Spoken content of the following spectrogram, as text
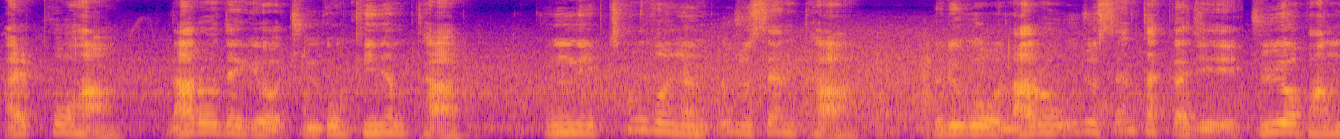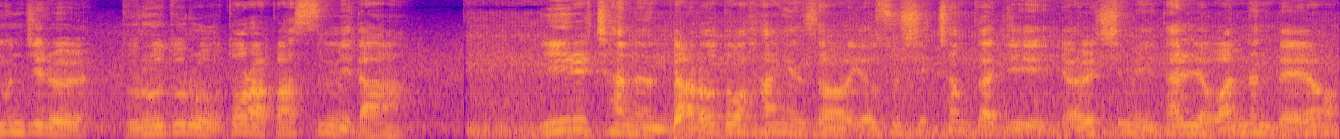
발포항, 나로대교 중고기념탑, 국립청소년 우주센터, 그리고 나로 우주센터까지 주요 방문지를 두루두루 돌아봤습니다. 2일차는 나로도 항에서 여수시청까지 열심히 달려왔는데요.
